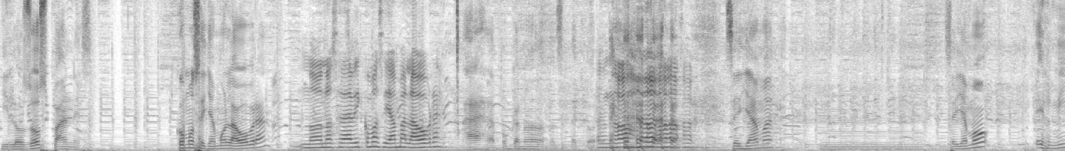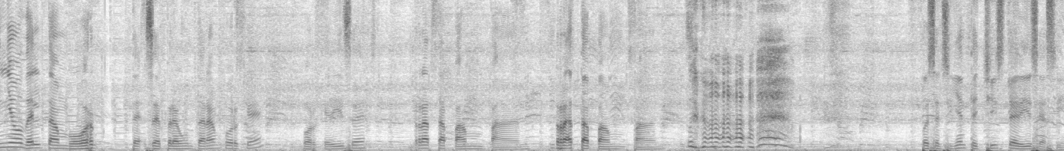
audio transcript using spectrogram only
y los dos panes. ¿Cómo se llamó la obra? No, no sé, David, ¿cómo se llama la obra? Ah, la poca no, no se te actora. No. se llama. Mm, se llamó El niño del tambor. se preguntarán por qué. Porque dice rata pam pan. Rata pam pan. Pues el siguiente chiste dice así.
